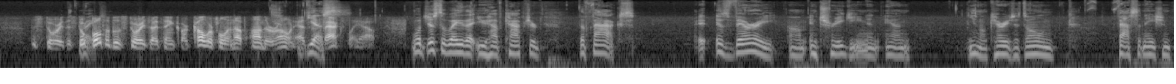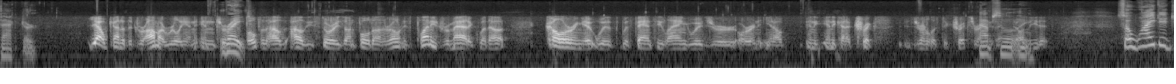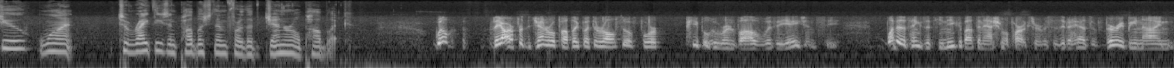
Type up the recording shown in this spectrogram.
the story. The sto- Right. Both of those stories, I think, are colorful enough on their own as Yes. the facts lay out. Well, just the way that you have captured the facts it is very um, intriguing and, and, you know, carries its own fascination factor. Yeah, kind of the drama really in, in terms Right. of both of how how these stories unfold on their own. It's plenty dramatic without coloring it with, with fancy language or, or any, you know any, any kind of tricks, journalistic tricks or anything. You Absolutely. don't need it. So, why did you want to write these and publish them for the general public? Well, they are for the general public, but they're also for people who were involved with the agency. One of the things that's unique about the National Park Service is that it has a very benign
